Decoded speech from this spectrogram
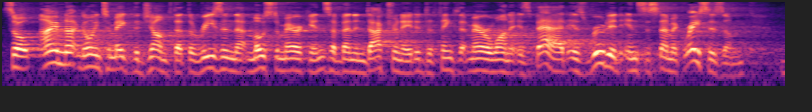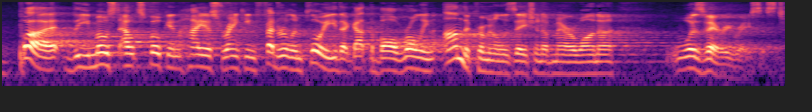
So, I'm not going to make the jump that the reason that most Americans have been indoctrinated to think that marijuana is bad is rooted in systemic racism, but the most outspoken, highest ranking federal employee that got the ball rolling on the criminalization of marijuana was very racist.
